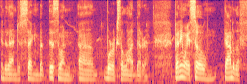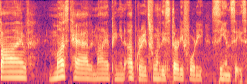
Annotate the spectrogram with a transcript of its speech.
into that in just a second, but this one uh, works a lot better. But anyway, so down to the five must have, in my opinion, upgrades for one of these 3040 CNCs.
